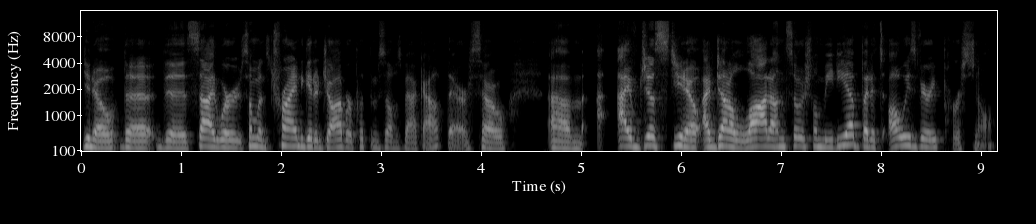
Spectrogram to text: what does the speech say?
you know, the the side where someone's trying to get a job or put themselves back out there. So um, I've just, you know, I've done a lot on social media, but it's always very personal.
